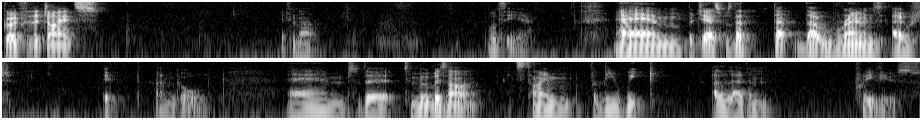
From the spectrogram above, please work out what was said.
good for the Giants. If not, we'll see. Yeah. Um. But yes, was that that that rounds out if and goal. Um. So the to move us on, it's time for the week eleven previews.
